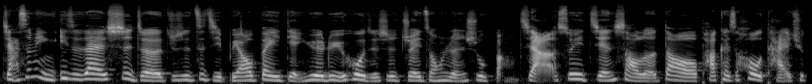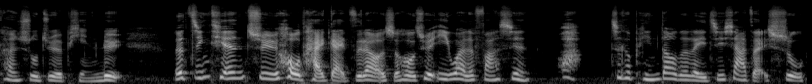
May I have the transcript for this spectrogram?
贾斯敏一直在试着，就是自己不要被点阅率或者是追踪人数绑架，所以减少了到 Podcast 后台去看数据的频率。而今天去后台改资料的时候，却意外的发现，哇，这个频道的累积下载数，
